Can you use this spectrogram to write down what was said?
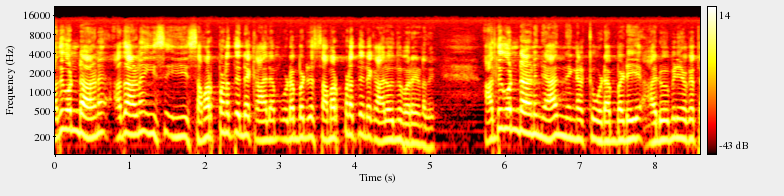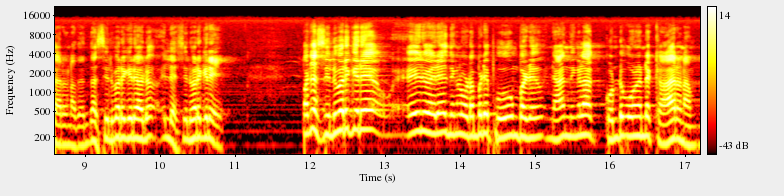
അതുകൊണ്ടാണ് അതാണ് ഈ ഈ സമർപ്പണത്തിന്റെ കാലം ഉടമ്പടിയുടെ സമർപ്പണത്തിന്റെ കാലം എന്ന് പറയുന്നത്. അതുകൊണ്ടാണ് ഞാൻ നിങ്ങൾക്ക് ഉടമ്പടി അലൂമിനിയൊക്കെ തരണത്. എന്താ സിൽവർ ഗ്രേ അലോ ഇല്ലേ സിൽവർ ഗ്രേ? പക്ഷേ സിൽവർ ഗ്രേയിൽ വരെ നിങ്ങൾ ഉടമ്പടി പോകുമ്പോൾ ഞാൻ നിങ്ങളെ കൊണ്ടുപോകുന്നതിന്റെ കാരണം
